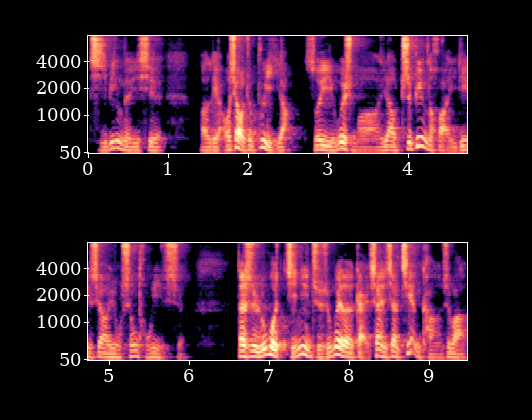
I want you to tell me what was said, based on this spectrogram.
疾病的一些呃疗效就不一样。所以为什么要治病的话，一定是要用生酮饮食。但是如果仅仅只是为了改善一下健康，是吧？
